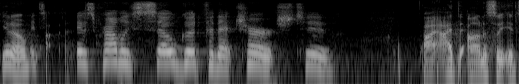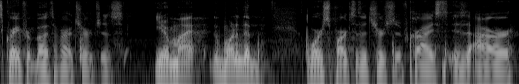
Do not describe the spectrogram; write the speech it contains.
you know, It's it was probably so good for that church too. I, I th- honestly, it's great for both of our churches. You know, my one of the worst parts of the Church of Christ is our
